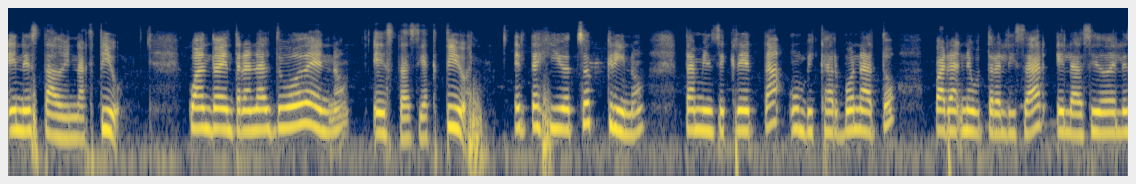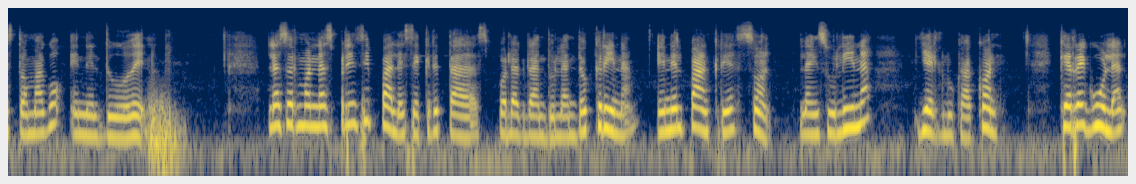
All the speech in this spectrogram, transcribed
en estado inactivo. Cuando entran al duodeno, estas se activan. El tejido exocrino también secreta un bicarbonato para neutralizar el ácido del estómago en el duodeno. Las hormonas principales secretadas por la glándula endocrina en el páncreas son la insulina y el glucagón, que regulan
